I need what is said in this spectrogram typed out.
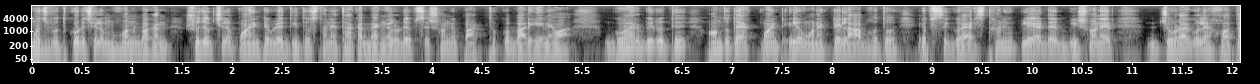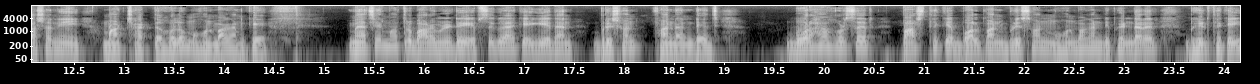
মজবুত করেছিল মোহনবাগান। সুযোগ ছিল পয়েন্ট টেবিলের দ্বিতীয় স্থানে থাকা বেঙ্গালুরু এফসির সঙ্গে পার্থক্য বাড়িয়ে নেওয়া। গোয়ার বিরুদ্ধে অন্তত এক পয়েন্ট এলে অনেকটাই লাভ হতো এফসি গোয়ার। স্থানীয় প্লেয়ারদের বিশনের জোড়া গোলে হতাশা নিয়েই মাঠ ছাড়তে হলো মোহনবাগানকে। ম্যাচের মাত্র বারো মিনিটে এফসি গোয়াকে এগিয়ে দেন ব্রিশন ফার্নান্ডেজ। বোরহা হোর্সের পাশ থেকে বল পান ব্রিসন মোহনবাগান ডিফেন্ডারের ভিড় থেকেই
